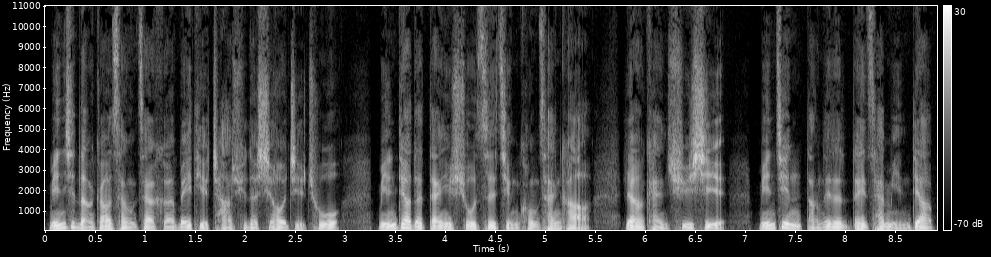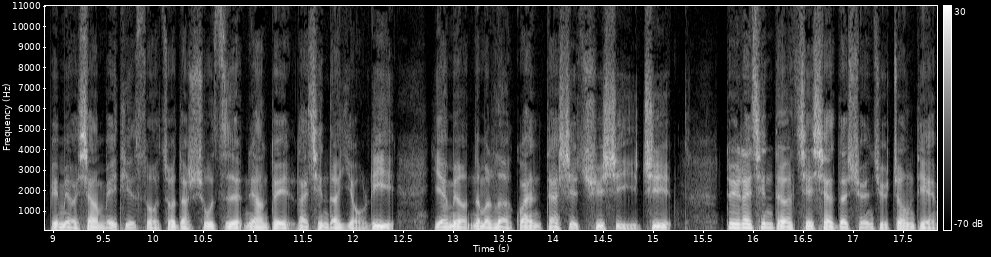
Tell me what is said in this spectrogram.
民进党高层在和媒体查叙的时候指出，民调的单一数字仅供参考，要看趋势。民进党内的内参民调并没有像媒体所做的数字那样对赖清德有利，也没有那么乐观，但是趋势一致。对于赖清德接下来的选举重点，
